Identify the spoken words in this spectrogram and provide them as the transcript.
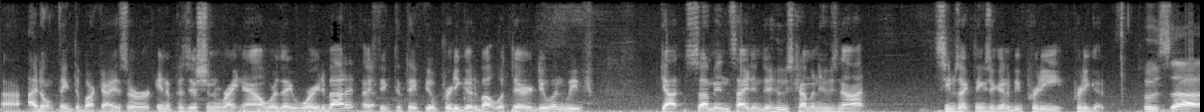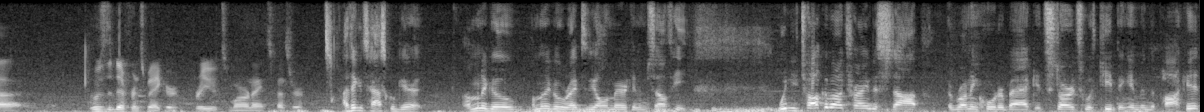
uh, I don't think the Buckeyes are in a position right now where they're worried about it. I think that they feel pretty good about what they're doing. We've got some insight into who's coming, who's not. Seems like things are going to be pretty pretty good. Who's uh, who's the difference maker for you tomorrow night, Spencer? I think it's Haskell Garrett. I'm gonna go. I'm gonna go right to the All American himself. He, when you talk about trying to stop a running quarterback, it starts with keeping him in the pocket.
